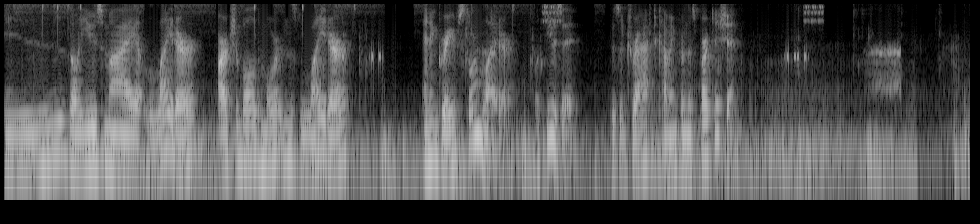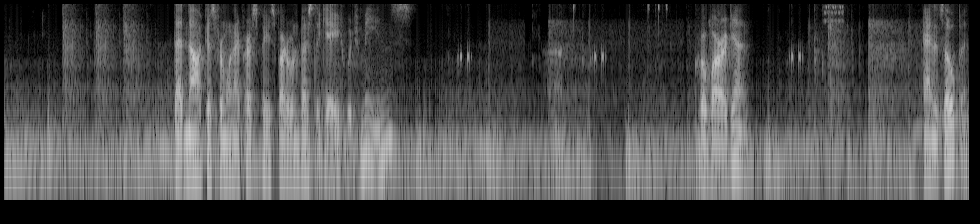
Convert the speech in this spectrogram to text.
is I'll use my lighter, Archibald Morton's lighter, and engraved storm lighter. Let's use it. There's a draft coming from this partition. That knock is from when I press spacebar to investigate, which means crowbar again. And it's open.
